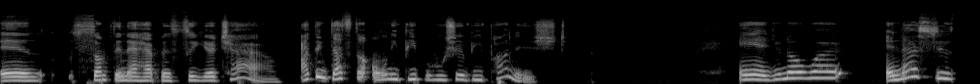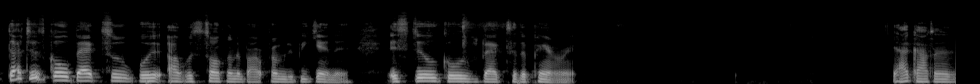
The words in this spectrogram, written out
in something that happens to your child. I think that's the only people who should be punished. And you know what? And that's just that just go back to what I was talking about from the beginning. It still goes back to the parent. Y'all gotta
